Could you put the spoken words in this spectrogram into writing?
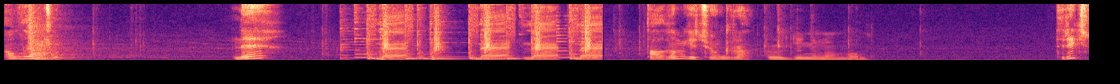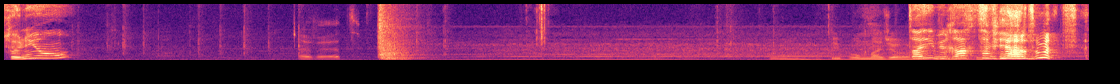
Allah'ım çok... Ne? Ne? Ne? Ne? Ne? Dalga mı geçiyorsun kral? Öldün mü lan ne oldu? Direkt sönüyor. Evet. Hmm, bir bulmaca var. Dayı bir kalk da bir yardım et.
